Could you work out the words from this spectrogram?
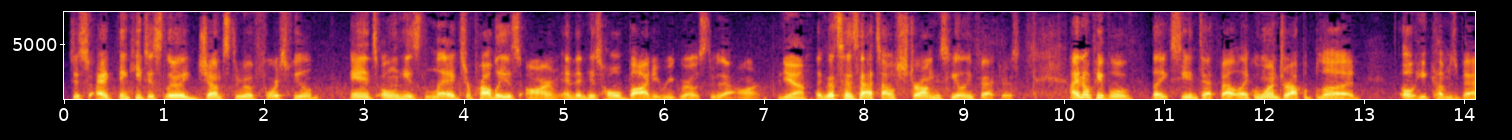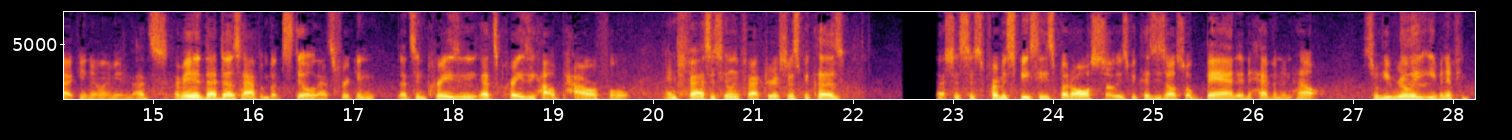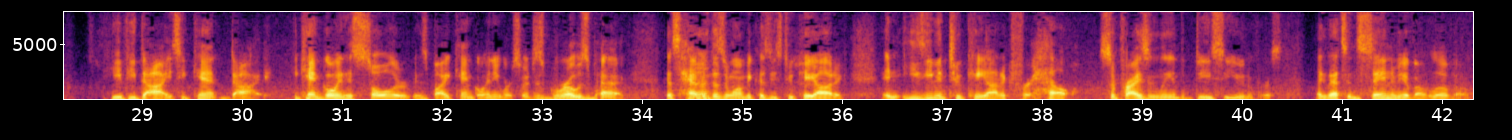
just I think he just literally jumps through a force field, and it's only his legs or probably his arm, and then his whole body regrows through that arm. Yeah, Like that's his. That's how strong his healing factor is. I know people like seeing Death Battle, like one drop of blood. Oh, he comes back. You know, I mean, that's. I mean, that does happen, but still, that's freaking. That's in crazy. That's crazy how powerful and fast his healing factor is. Just because that's just his, from his species, but also is because he's also banned in heaven and hell. So he really, even if he, he if he dies, he can't die. He can't go in. His soul or his body can't go anywhere. So it just grows back. Because heaven Yeah. doesn't want him because he's too chaotic, and he's even too chaotic for hell. Surprisingly, in the DC universe, like that's insane to me about Lobo.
